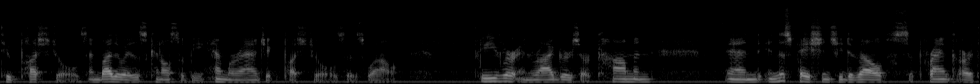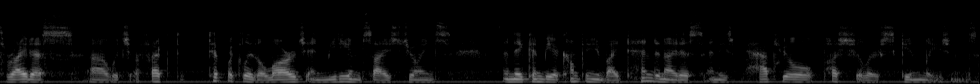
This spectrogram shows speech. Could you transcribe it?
to pustules. And by the way, this can also be hemorrhagic pustules as well. Fever and rigors are common. And in this patient, she develops frank arthritis, uh, which affect typically the large and medium sized joints, and they can be accompanied by tendonitis and these papulopustular skin lesions.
